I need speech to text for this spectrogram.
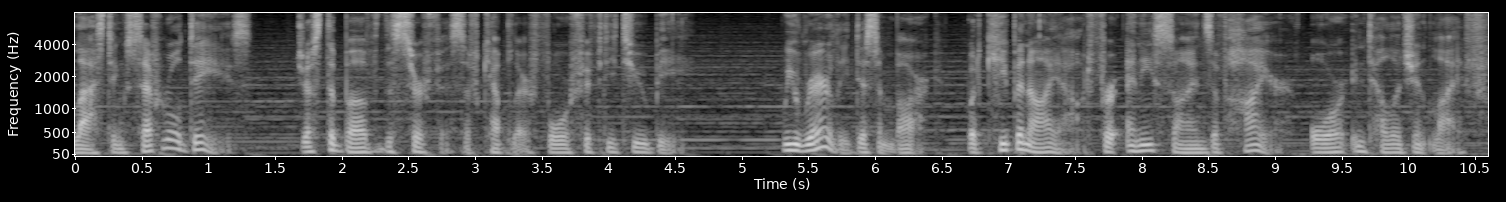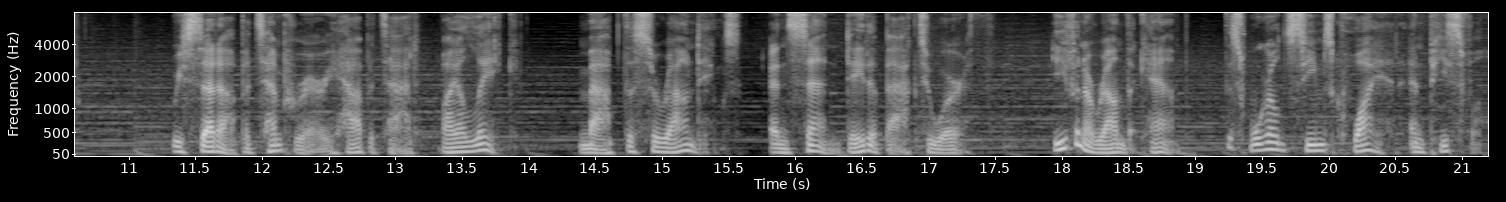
lasting several days just above the surface of Kepler 452b. We rarely disembark, but keep an eye out for any signs of higher or intelligent life. We set up a temporary habitat by a lake, map the surroundings, and send data back to Earth. Even around the camp, this world seems quiet and peaceful.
